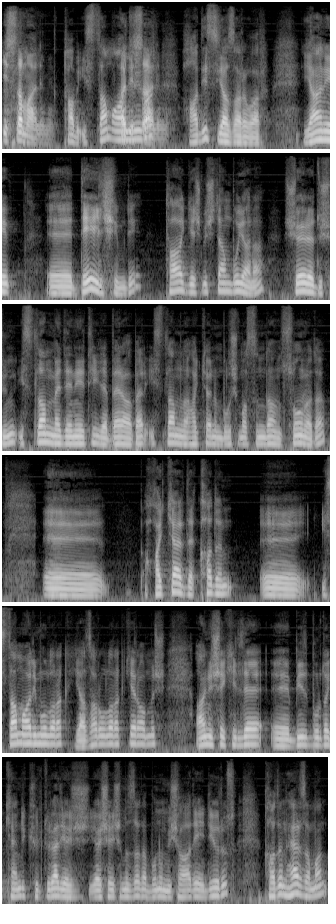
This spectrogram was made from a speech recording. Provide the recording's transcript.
İslam alimi. Tabi İslam alimi hadis var. Alimi. Hadis yazarı var. Yani e, değil şimdi ta geçmişten bu yana şöyle düşünün İslam medeniyetiyle beraber İslam'la Hakkari'nin buluşmasından sonra da e, Hakkari'de kadın e, İslam alimi olarak, yazar olarak yer almış. Aynı şekilde e, biz burada kendi kültürel yaş- yaşayışımızda da bunu müşahede ediyoruz. Kadın her zaman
